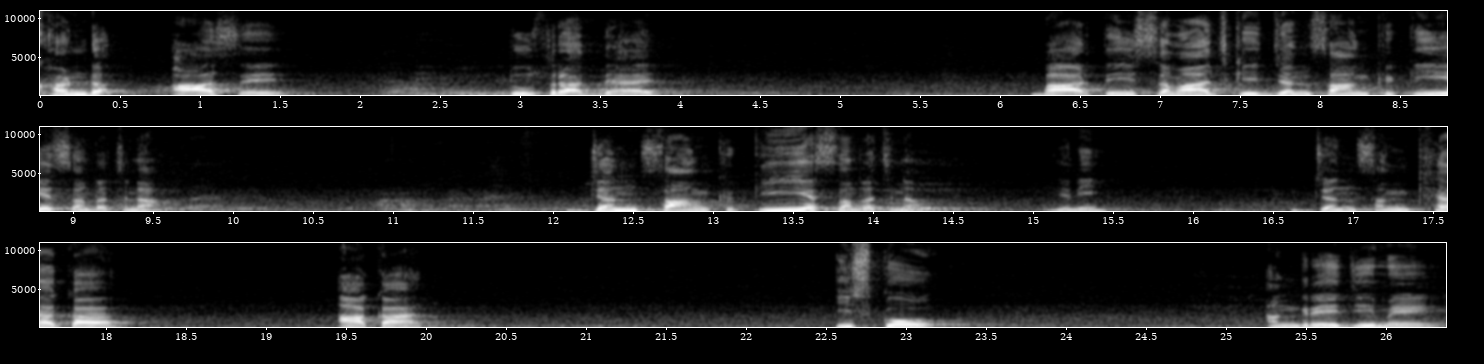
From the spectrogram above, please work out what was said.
खंड आ से दूसरा अध्याय, भारतीय समाज की जनसांख्यिकीय संरचना। जनसांख्यिकीय संरचना, यानी जनसंख्या का आकार। इसको अंग्रेज़ी में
